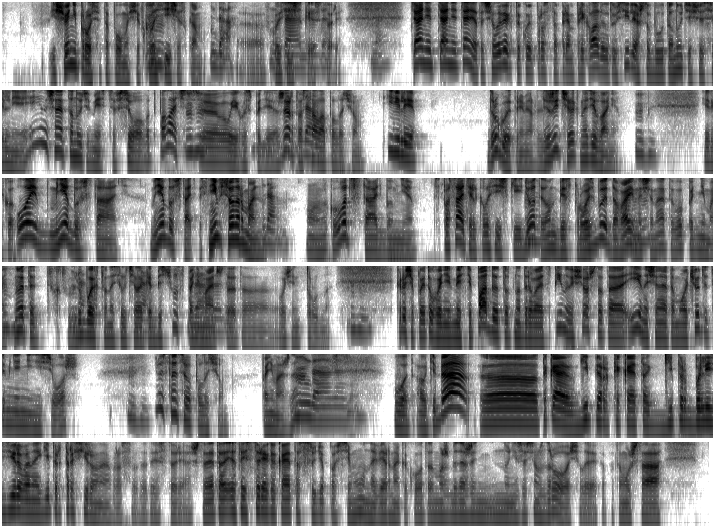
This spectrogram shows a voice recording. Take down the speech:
еще не просит о помощи в классическом, Да. э, в Да, классической да, да. истории. да. Тянет, тянет, тянет, а человек такой просто прям прикладывает усилия, чтобы утонуть еще сильнее. И они начинают тонуть вместе. Все, вот палач, э, ой, господи, жертва Да. стала палачом. Или другой пример. Лежит человек на диване. Мгм. И такой, ой, мне бы встать, мне бы встать. С ним все нормально. Да. Он такой, вот встать бы мне. Спасатель классический идет, Мгм. и он без просьбы давай Мгм. начинает его поднимать. Мгм. Ну, это Да. любой, кто носил человека Да. без чувств, Да, понимает, да, что да. это очень трудно. Мгм. Короче, по итогу они вместе падают, тот надрывает спину, еще что-то, и начинает ему, а что ты, ты меня не несешь? Мгм. Ну и становится его палачом. Понимаешь, да? Да, да, да. Вот. А у тебя э, такая гипер какая-то гиперболизированная, гипертрофированная просто вот эта история. Что это, эта история какая-то, судя по всему, наверное, какого-то, может быть, даже ну, не совсем здорового человека. Потому что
